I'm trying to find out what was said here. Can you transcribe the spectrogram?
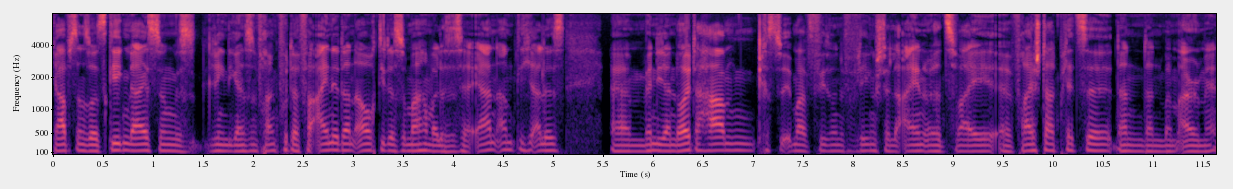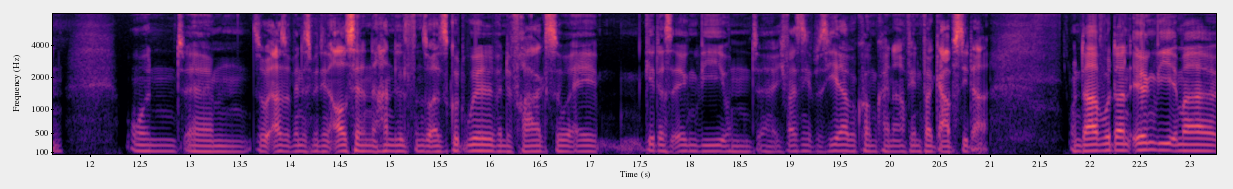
gab es dann so als Gegenleistung, das kriegen die ganzen Frankfurter Vereine dann auch, die das so machen, weil das ist ja ehrenamtlich alles. Ähm, wenn die dann Leute haben, kriegst du immer für so eine Verpflegungsstelle ein oder zwei äh, Freistartplätze dann, dann beim Ironman. Und ähm, so, also wenn es mit den Ausländern handelt, dann so als Goodwill, wenn du fragst, so, ey, geht das irgendwie? Und äh, ich weiß nicht, ob das jeder bekommt, keine Ahnung, auf jeden Fall gab es die da. Und da wurde dann irgendwie immer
